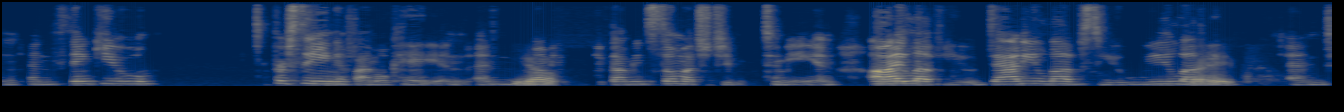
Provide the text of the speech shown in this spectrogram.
And and thank you for seeing if I'm okay. And and Yep. that means so much to to me. And I love you. Daddy loves you. We love you and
